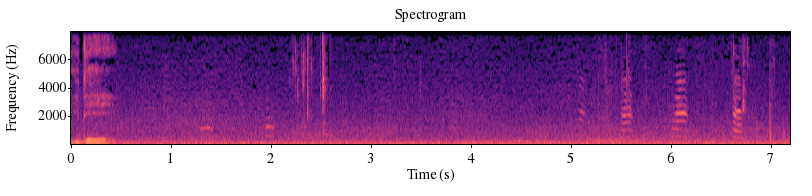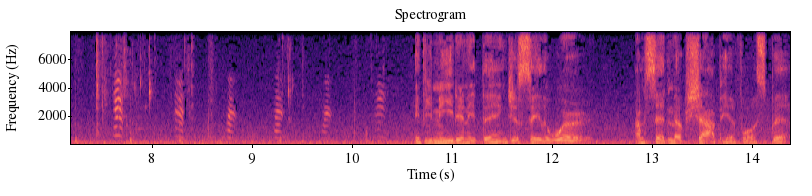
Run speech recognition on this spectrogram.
You dig? If you need anything, just say the word. I'm setting up shop here for a spell.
